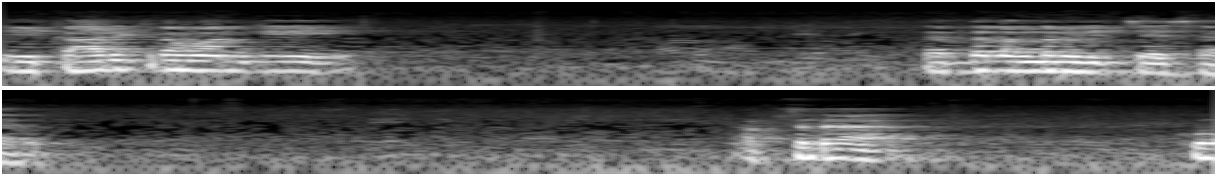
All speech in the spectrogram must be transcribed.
ఈ కార్యక్రమానికి పెద్దలందరూ ఇచ్చేశారు APSADA co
